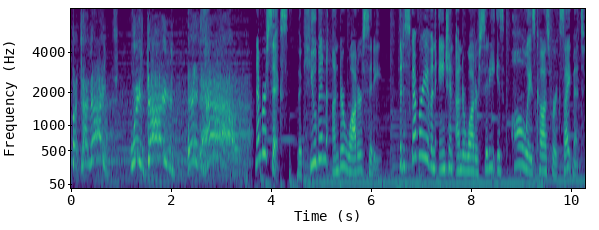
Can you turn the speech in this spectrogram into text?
But tonight, we dine in hell! Number 6. The Cuban Underwater City. The discovery of an ancient underwater city is always cause for excitement.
